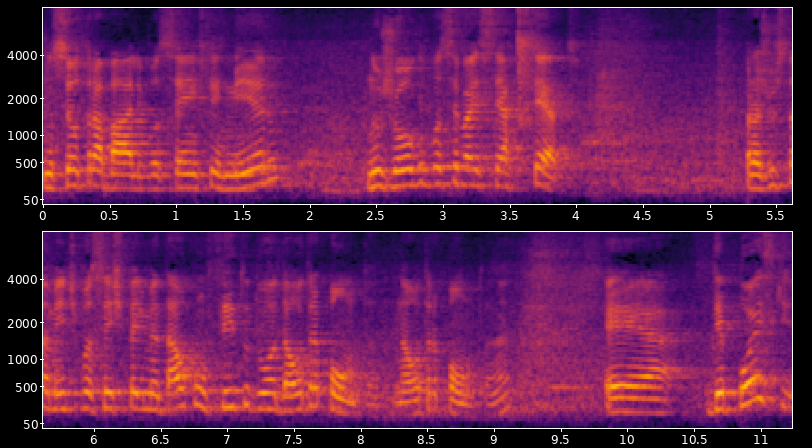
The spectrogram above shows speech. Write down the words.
no seu trabalho, você é enfermeiro, no jogo você vai ser arquiteto para justamente você experimentar o conflito do, da outra ponta, na outra ponta, né? É, depois que,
